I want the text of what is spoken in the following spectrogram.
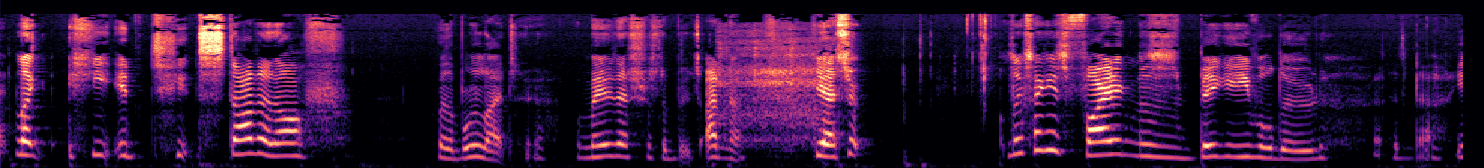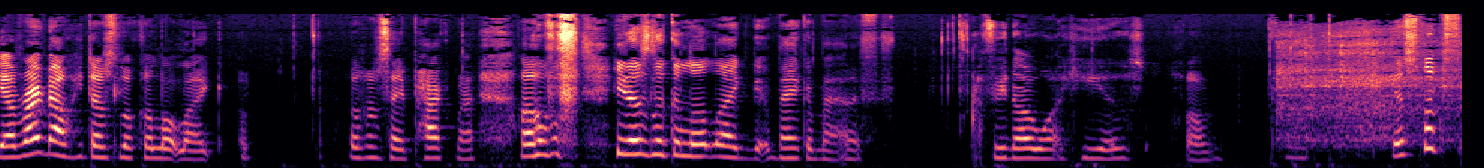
light. Like he it, he started off with a blue light too. Or maybe that's just a boots. I don't know. Yeah, so looks like he's fighting this big evil dude. And, uh, yeah, right now he does look a lot like uh, I was gonna say Pac Man. Um, he does look a lot like Mega Man if if you know what he is. Um, this looks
